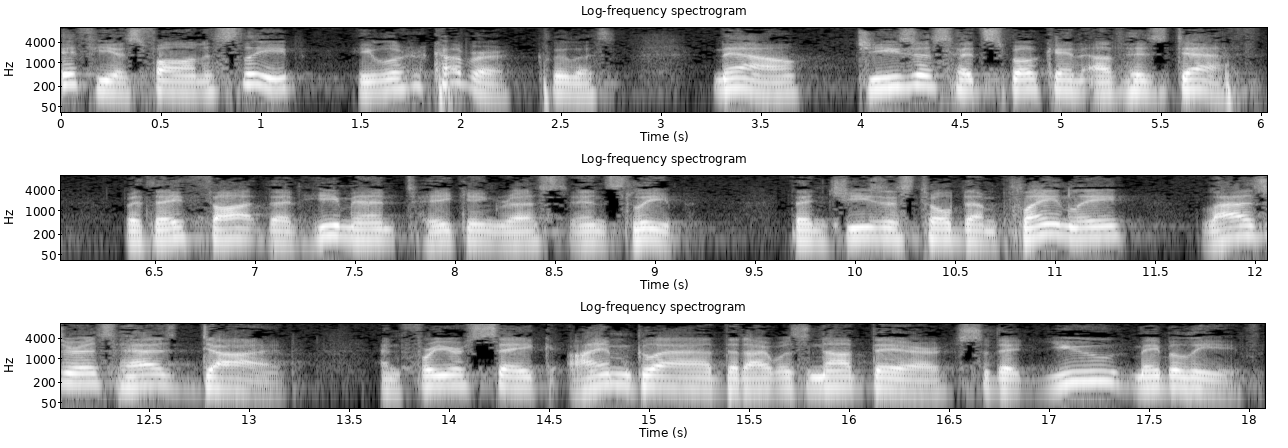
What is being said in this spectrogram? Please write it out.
if he has fallen asleep, he will recover. Clueless. Now, Jesus had spoken of his death, but they thought that he meant taking rest and sleep. Then Jesus told them plainly, Lazarus has died, and for your sake I am glad that I was not there, so that you may believe.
